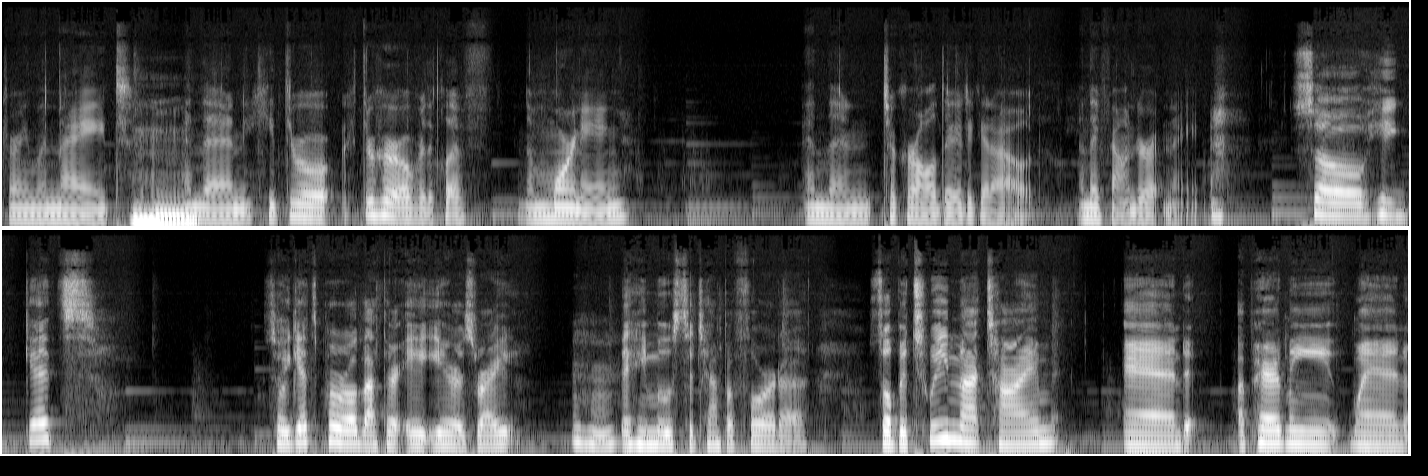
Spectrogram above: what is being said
during the night. Mm-hmm. and then he threw threw her over the cliff in the morning, and then took her all day to get out, and they found her at night. So he gets, so he gets paroled after eight years, right? Mm-hmm. Then he moves to Tampa, Florida. So between that time and apparently when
